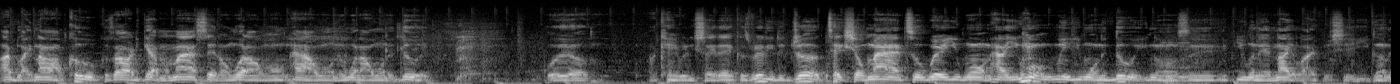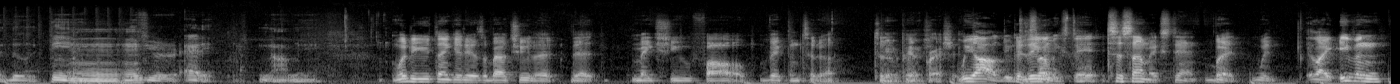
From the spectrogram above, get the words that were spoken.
I'd be like, nah, I'm cool, because I already got my mindset on what I want, how I want, and when I want to do it. Well, I can't really say that, because really the drug takes your mind to where you want, how you want, when you want to do it. You know what I'm mm-hmm. saying? If you in that nightlife and shit, you're going to do it then, mm-hmm. if you're at it. You know what I mean? What do you think it is about you that that makes you fall victim to the to the peer pressure. We all do to 'Cause some extent. to some extent, but with like even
